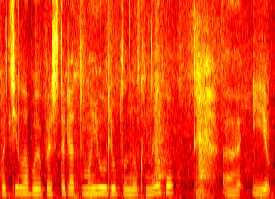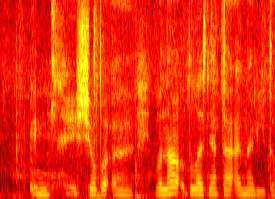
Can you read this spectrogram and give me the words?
хотіла би представляти мою улюблену книгу і щоб вона була знята на відео.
